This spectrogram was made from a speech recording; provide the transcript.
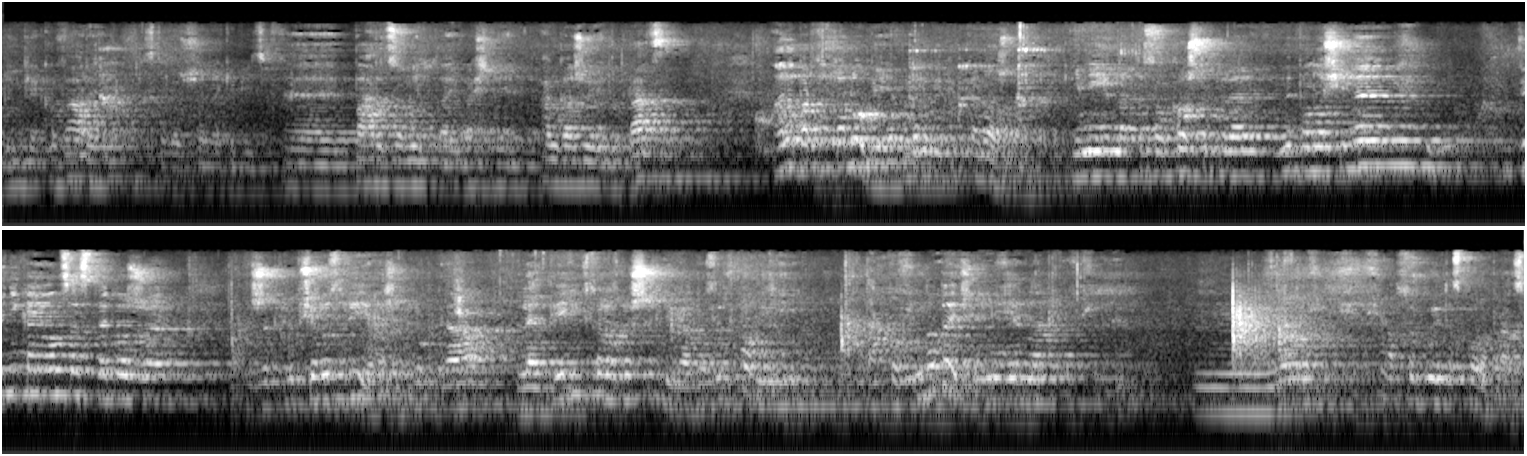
Olimpia Kowary, Stowarzyszenia Kibiców. e, bardzo mnie tutaj właśnie angażuje do pracy, ale bardzo to lubię, ja lubię piłkę nożną. Niemniej jednak to są koszty, które my ponosimy wynikające z tego, że, że klub się rozwija, że klub gra lepiej i w coraz wyższych ligach rozrywkowych i tak powinno być. Niemniej jednak mm, no, absorbuje to sporo pracy.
